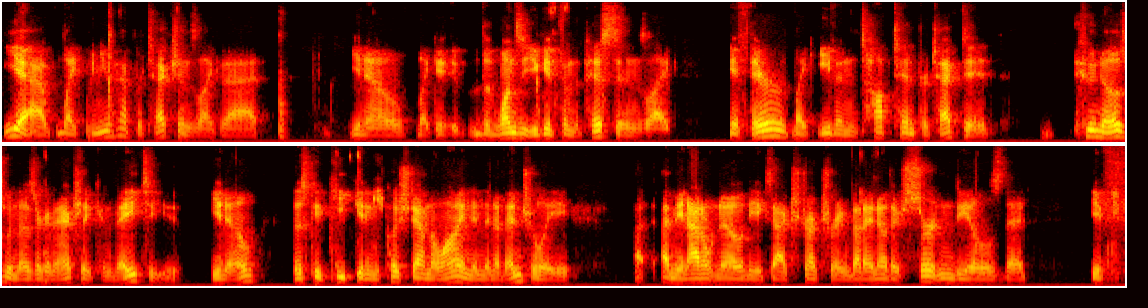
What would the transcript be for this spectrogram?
yeah, like when you have protections like that, you know, like it, the ones that you get from the Pistons, like if they're like even top 10 protected, who knows when those are going to actually convey to you, you know? Those could keep getting pushed down the line and then eventually I, I mean, I don't know the exact structuring, but I know there's certain deals that if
